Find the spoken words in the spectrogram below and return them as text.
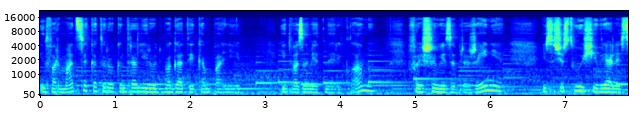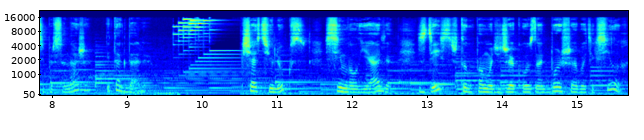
Информация, которую контролируют богатые компании, едва заметная реклама, фальшивые изображения, несуществующие в реальности персонажи и так далее. К счастью, Люкс, символ Яви, здесь, чтобы помочь Джеку узнать больше об этих силах,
